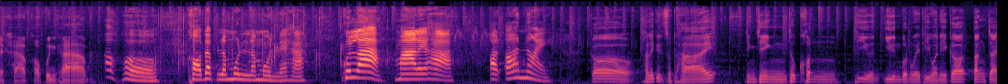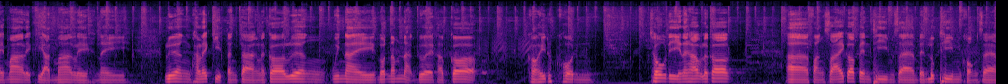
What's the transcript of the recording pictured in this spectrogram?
นะครับ ขอบคุณครับ โอ้โหขอแบบละมุนละมุนนะคะคุณล่ะมาเลยค่ะออดอ้อนหน่อย ก็ภารกิจสุดท้ายจริงๆ ทุกคนที่ยืนยืนบนเวทีวันนี้ก็ตั้งใจมากเลยขยันมากเลย ในเรื่องภารกิจต่างๆ แล้วก็เรื่องวินัยลดน้ำหนักด้วยครับ ก็ขอให้ทุกคนโชคดีนะครับ แล้วก็อ่าฝั่งซ้ายก็เป็นทีมแซม เป็นลูกทีมของแซม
